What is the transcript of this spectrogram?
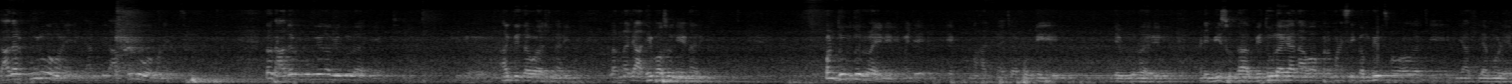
दादर पूर्व म्हणायची म्हणजे अपूर्व म्हणेल तर दादर पूर्वेला विदुर आहे. अगदी जवळ असणारी लग्नाच्या आधीपासून येणारी. पण दूर दूर राहिलेली म्हणजे एक महात्म्याच्या पोटी देवदूर राहिलेली. आणि मी सुद्धा विदुला या नावाप्रमाणे ती गंभीर स्वभावाची मी असल्यामुळे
